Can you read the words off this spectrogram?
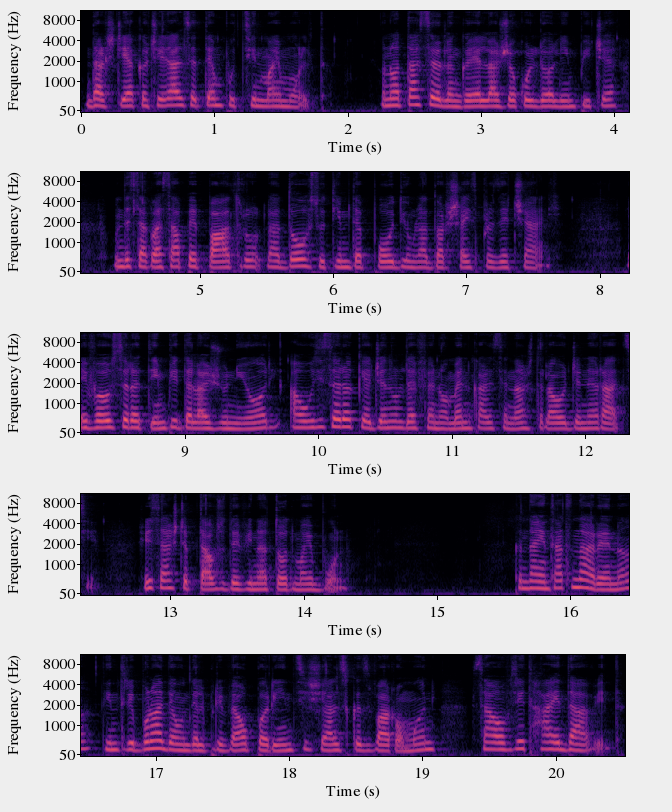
dar știa că ceilalți se tem puțin mai mult. Înotaseră lângă el la Jocurile Olimpice, unde s-a clasat pe 4 la 200 timp de podium la doar 16 ani. Îi văzuseră timpii de la juniori, auziseră că e genul de fenomen care se naște la o generație și se așteptau să devină tot mai bun. Când a intrat în arenă, din tribuna de unde îl priveau părinții și alți câțiva români, s-a auzit Hai David.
